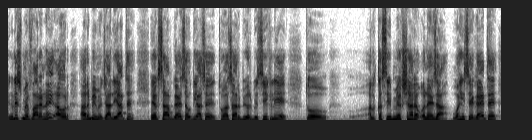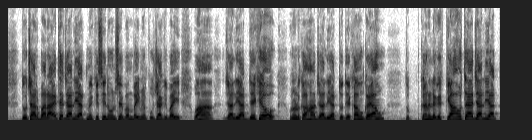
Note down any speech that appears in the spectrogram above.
इंग्लिश में फ़ारन है और अरबी में जालियात है। एक साहब गए सऊदिया से, थोड़ा सा अरबी अरबी सीख लिए तो अलकसीम में एक शहर है उनैज़ा। वहीं से गए थे, दो चार बार आए थे जालियात में। किसी ने उनसे बम्बई में पूछा कि भाई, वहाँ जालियात देखे हो? उन्होंने कहा हाँ जालियात तो देखा हूँ, गया हूँ। तो कहने लगे, क्या होता है जालियात?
